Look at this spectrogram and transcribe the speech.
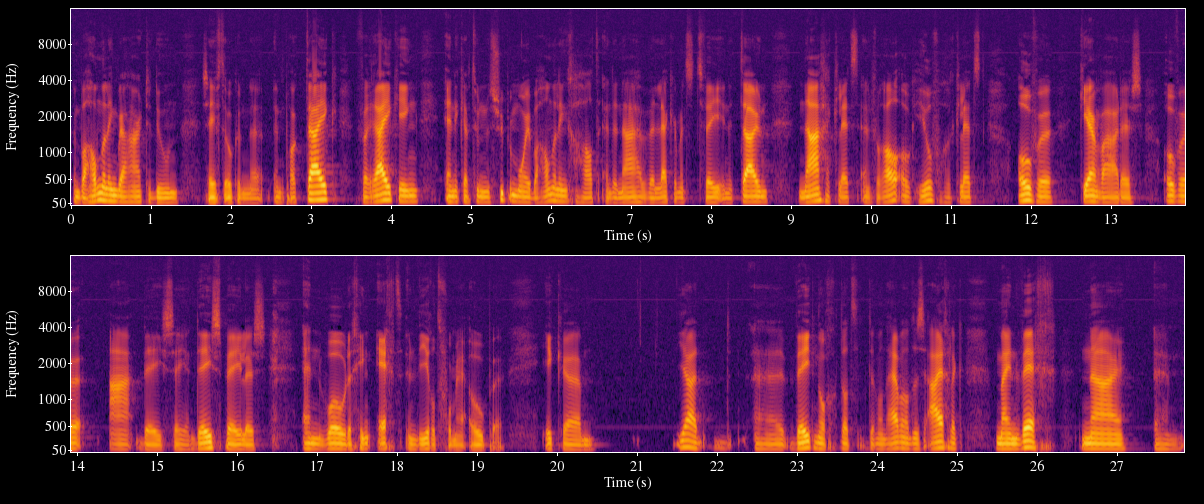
een behandeling bij haar te doen. Ze heeft ook een, uh, een praktijk, verrijking. En ik heb toen een supermooie behandeling gehad. En daarna hebben we lekker met z'n tweeën in de tuin nagekletst. En vooral ook heel veel gekletst over kernwaardes, over A, B, C en D spelers. En wow, er ging echt een wereld voor mij open. Ik uh, ja, uh, weet nog dat, want hij was dus eigenlijk mijn weg naar um,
